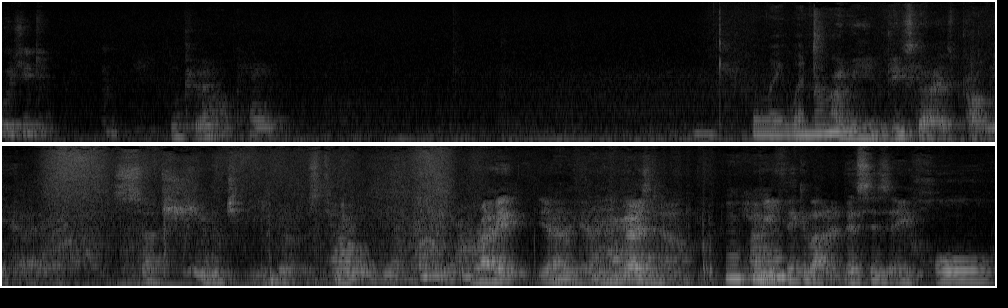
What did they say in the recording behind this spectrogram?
Would you do? Okay. Okay. The light went I mean, these guys probably had such huge egos too. Oh, yeah. Oh, yeah. Right? Yeah, yeah. You guys know. I Mm-hmm. mean, think about it. This is a whole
